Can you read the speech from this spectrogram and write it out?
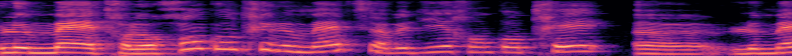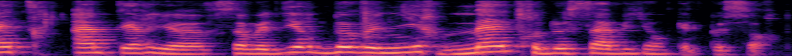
le maître. Alors, rencontrer le maître, ça veut dire rencontrer euh, le maître intérieur. Ça veut dire devenir maître de sa vie en quelque sorte.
